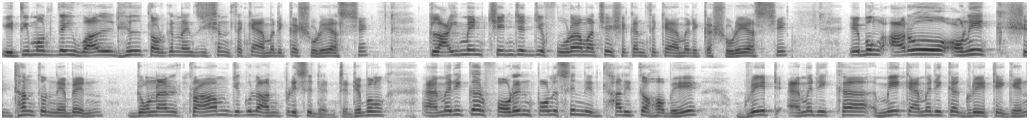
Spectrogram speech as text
ইতিমধ্যেই ওয়ার্ল্ড হেলথ অর্গানাইজেশন থেকে আমেরিকা সরে আসছে। ক্লাইমেট চেঞ্জের যে ফোরাম আছে সেখান থেকে আমেরিকা সরে আসছে। এবং আরও অনেক সিদ্ধান্ত নেবেন ডোনাল্ড ট্রাম্প যেগুলো আনপ্রেসিডেন্টেড এবং আমেরিকার ফরেন পলিসি নির্ধারিত হবে great America make America great again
